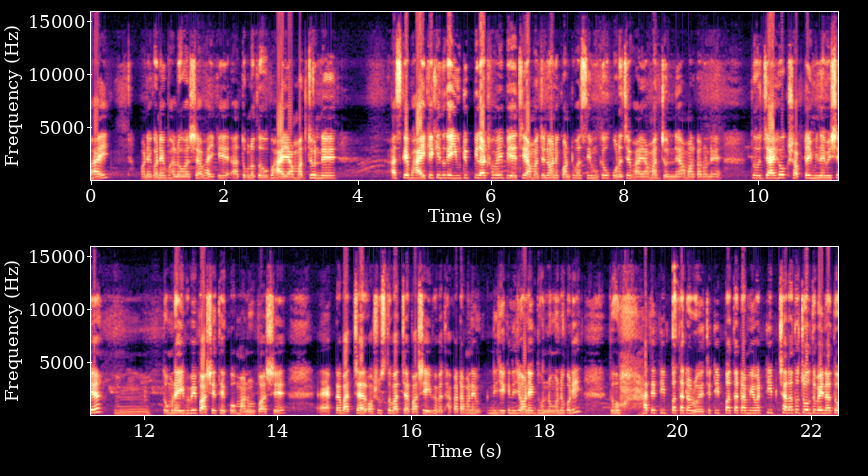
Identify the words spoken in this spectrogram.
ভাই। অনেক অনেক ভালোবাসা ভাইকে। আর তোমরা তো ভাই, আমার জন্যে, আজকে ভাইকে কিন্তু ইউটিউব প্ল্যাটফর্মেই পেয়েছি। আমার জন্য অনেক কন্ট্রোভার্সি মুখেও পড়েছে ভাই, আমার জন্য, আমার কারণে। তো যাই হোক, সবটাই মিলেমিশে তোমরা এইভাবেই পাশে থেকো, মানুর পাশে। একটা বাচ্চার, অসুস্থ বাচ্চার পাশে এইভাবে থাকাটা মানে নিজেকে নিজে অনেক ধন্য মনে করি। তো হাতে টিপ পাতাটা রয়েছে। টিপ পাতাটা আমি আবার টিপ ছাড়া তো চলতে পারি না। তো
